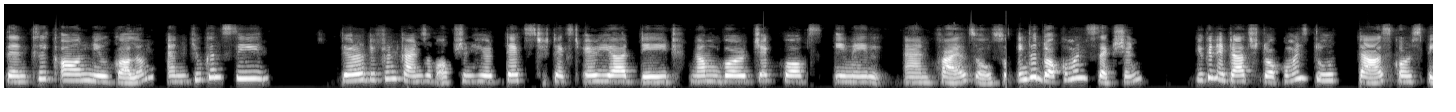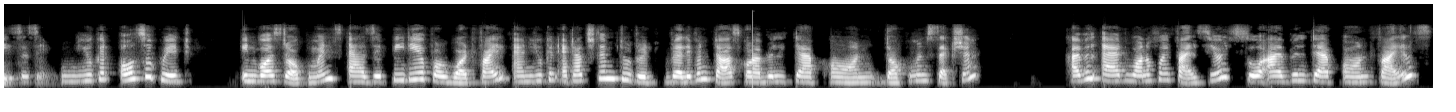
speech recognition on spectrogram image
then click on new column. And you can see there are different kinds of option here. Text text area date number checkbox email and files also. In the document section you can attach documents to tasks or spaces. You can also create invoice documents as a PDF or Word file and you can attach them to re relevant tasks or I will tap on document section. I will add one of my files here. So I will tap on files.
